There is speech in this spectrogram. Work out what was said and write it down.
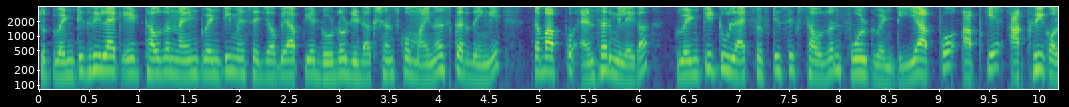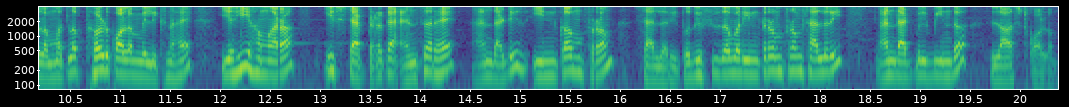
तो twenty three lakh eight thousand nine twenty में से जब आप ये दो दो डिडक्शंस को माइनस कर देंगे, तब आपको आंसर मिलेगा twenty two lakh fifty six thousand four twenty ये आपको आपके आखिरी कॉलम मतलब थर्ड कॉलम में लिखना है। यही हमारा इस चैप्टर का आंसर है and that is income from salary तो this is our income from salary and that will be in the last column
